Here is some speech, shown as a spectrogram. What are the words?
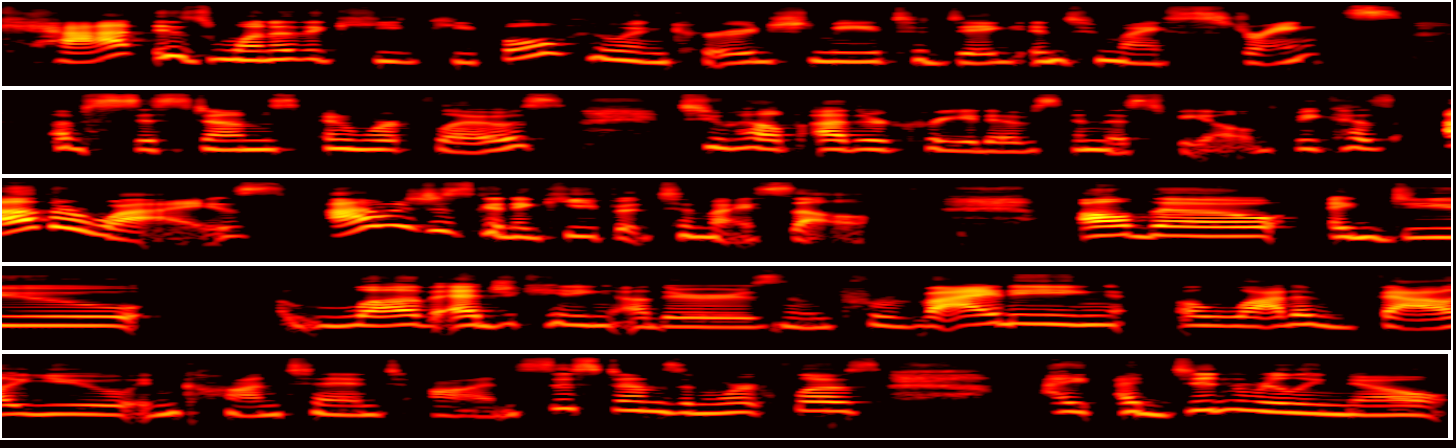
Kat is one of the key people who encouraged me to dig into my strengths of systems and workflows to help other creatives in this field because otherwise I was just going to keep it to myself. Although I do love educating others and providing a lot of value and content on systems and workflows, I, I didn't really know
